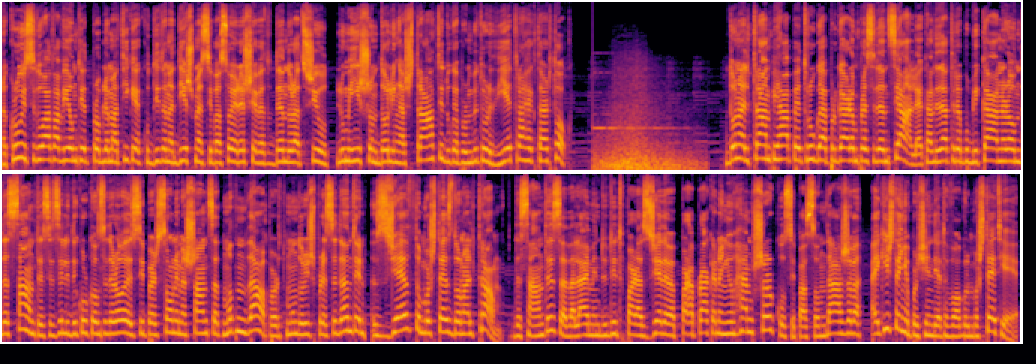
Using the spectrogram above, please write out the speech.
Në Krujë situata vijon të jetë problematike ku ditën e djeshme si pasojë e reshjeve të dendura të shiut lumi Ishëm doli nga shtrati duke përmbytur dhjetra hektarë tokë. Donald Trump i hapet rruga për garën presidenciale. Kandidati republikan Ron DeSantis, i cili dikur konsiderohej si personi me shanset më të mëdha për të mundur ish presidentin, zgjedh të mbështesë Donald Trump. DeSantis e dha lajmin dy ditë para zgjedhjeve paraprake në New Hampshire, ku sipas sondazheve ai kishte një përqindje të vogël mbështetjeje.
